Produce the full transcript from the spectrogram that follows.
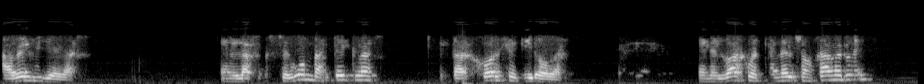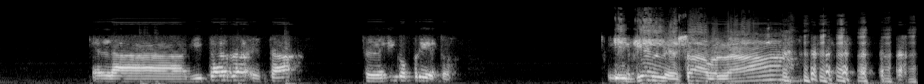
Abel Villegas. En las segundas teclas está Jorge Quiroga. En el bajo está Nelson Hammerley. En la guitarra está Federico Prieto. ¿Y quién les habla?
